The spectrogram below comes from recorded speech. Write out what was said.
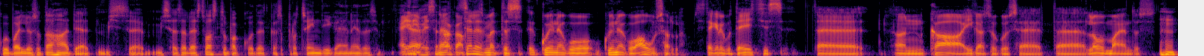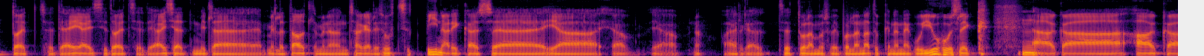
kui palju sa tahad ja et mis, mis sa selle eest vastu pakud, et kas protsendiga ja nii edasi. No, aga... selles mõttes, kui nagu, kui nagu aus olla, siis tegelikult Eestis Äh, on ka igasugused äh, loovmajandustoetused ja EAS-i toetused ja asjad, mille, mille taotlemine on sageli suhteliselt piinarikas äh, ja, ja, ja noh, vahel ka see tulemus võib olla natukene nagu juhuslik mm., aga, aga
